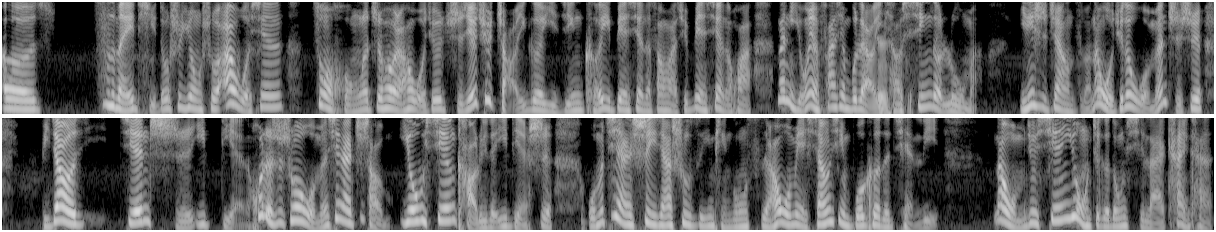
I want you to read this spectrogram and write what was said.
呃。自媒体都是用说啊，我先做红了之后，然后我就直接去找一个已经可以变现的方法去变现的话，那你永远发现不了一条新的路嘛，一定是这样子嘛。那我觉得我们只是比较坚持一点，或者是说我们现在至少优先考虑的一点是，我们既然是一家数字音频公司，然后我们也相信播客的潜力，那我们就先用这个东西来看一看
